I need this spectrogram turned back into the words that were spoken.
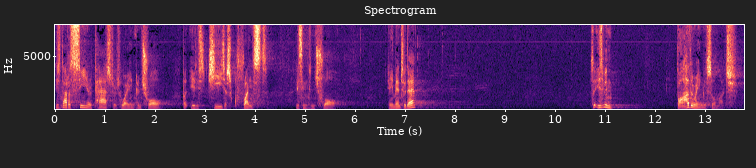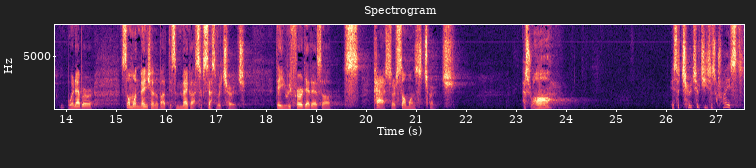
it's not a senior pastors who are in control, but it is Jesus Christ is in control. Amen to that? So it's been bothering me so much. Whenever someone mentioned about this mega successful church, they refer that as a pastor someone's church. That's wrong. It's a church of Jesus Christ.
